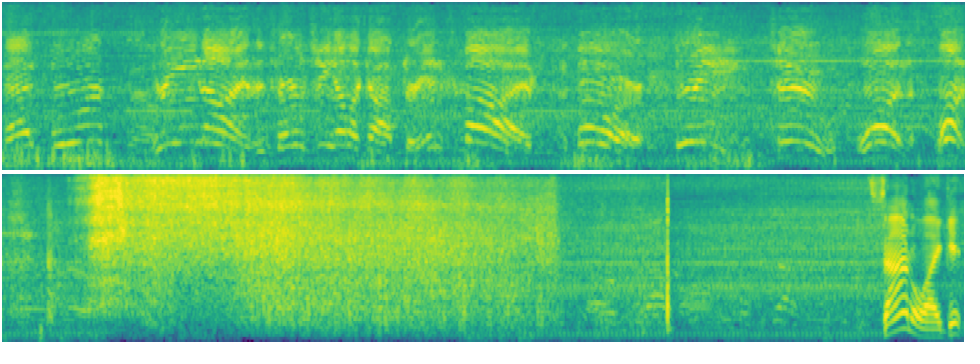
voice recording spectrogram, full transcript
Pad 439, the Charles G helicopter in 5, 4, 3, 2, 1, launch! Sounded like it.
